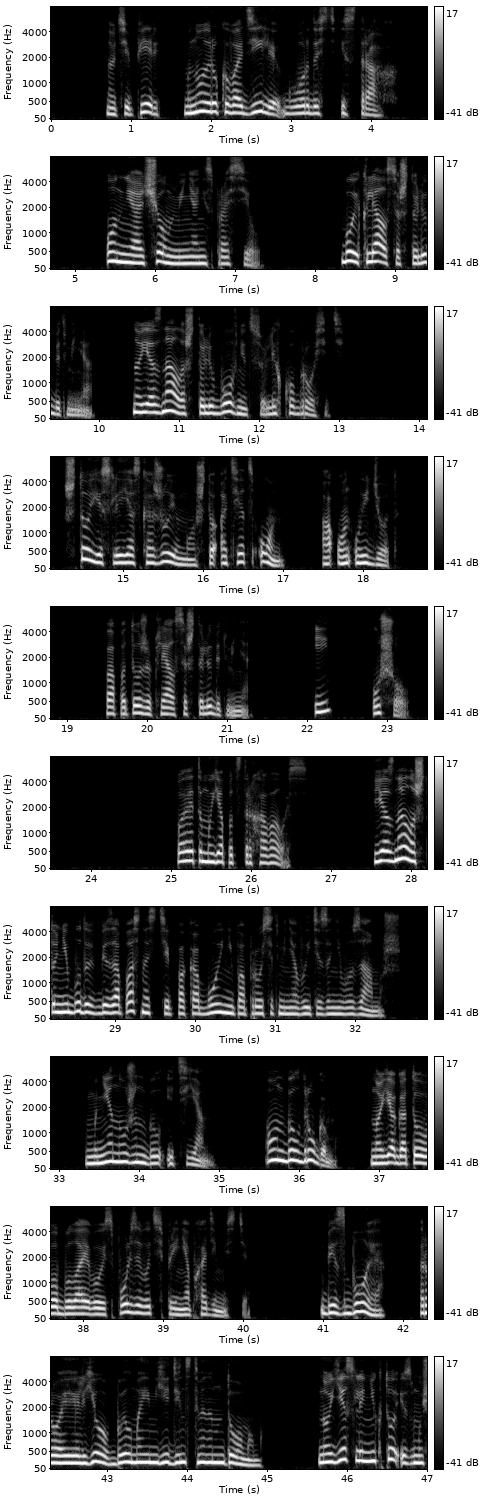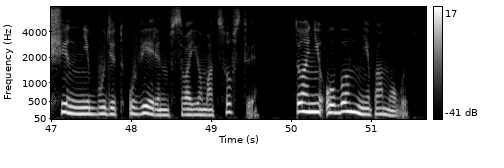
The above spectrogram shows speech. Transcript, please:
Но теперь мной руководили гордость и страх. Он ни о чем меня не спросил. Бой клялся, что любит меня, но я знала, что любовницу легко бросить. Что, если я скажу ему, что отец он, а он уйдет? Папа тоже клялся, что любит меня. И ушел. Поэтому я подстраховалась. Я знала, что не буду в безопасности, пока Бой не попросит меня выйти за него замуж. Мне нужен был Этьен. Он был другом, но я готова была его использовать при необходимости. Без боя Роэльё был моим единственным домом. Но если никто из мужчин не будет уверен в своем отцовстве, то они оба мне помогут.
